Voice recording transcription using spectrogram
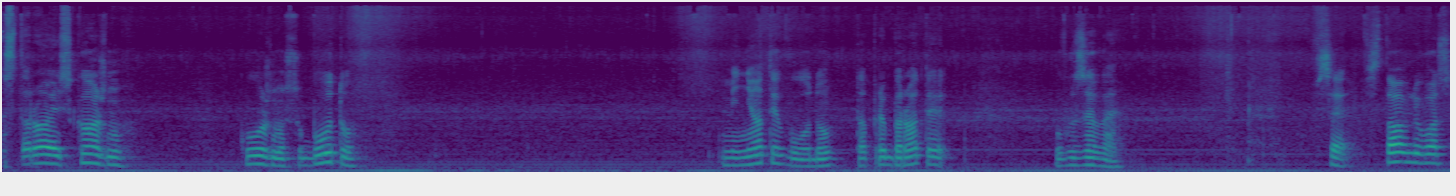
стараюсь кожну, кожну суботу міняти воду та прибирати в УЗВ. Все, ставлю вас.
